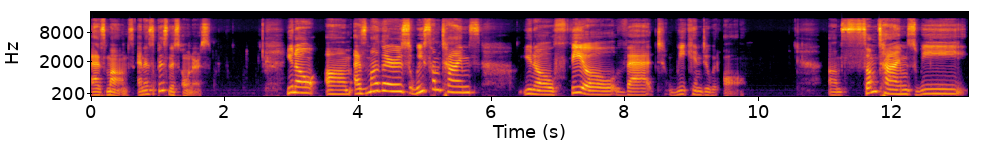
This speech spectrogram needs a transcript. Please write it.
as moms and as business owners. You know, um, as mothers, we sometimes, you know, feel that we can do it all um, sometimes we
